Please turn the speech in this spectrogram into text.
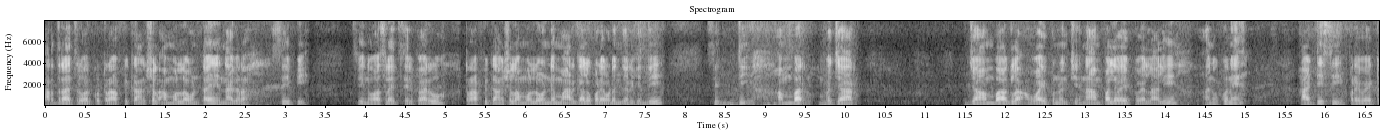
అర్ధరాత్రి వరకు ట్రాఫిక్ ఆంక్షలు అమల్లో ఉంటాయని నగర సిపి శ్రీనివాసులు అయితే తెలిపారు. ట్రాఫిక్ ఆంక్షలు అమల్లో ఉండే మార్గాలు కూడా ఇవ్వడం జరిగింది. సిద్ధి అంబర్ బజార్ జాంబాగ్ల వైపు నుంచి నాంపల్లి వైపు వెళ్ళాలి. అనుకునే ఆర్టీసీ ప్రైవేట్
